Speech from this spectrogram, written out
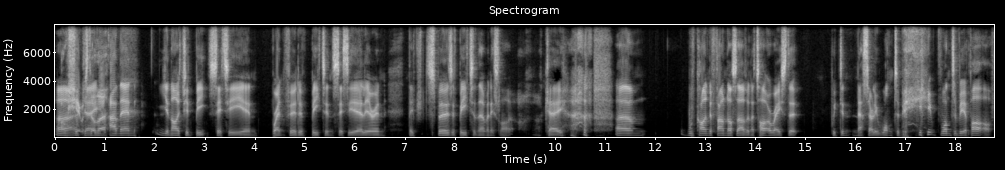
uh, shit, we're still there. And then United beat City, and Brentford have beaten City earlier, and they've Spurs have beaten them, and it's like, okay. um, we've kind of found ourselves in a title race that we didn't necessarily want to be want to be a part of,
